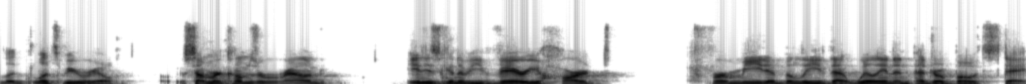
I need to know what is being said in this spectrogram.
let, let's be real. Summer comes around. It is going to be very hard for me to believe that willian and pedro both stay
